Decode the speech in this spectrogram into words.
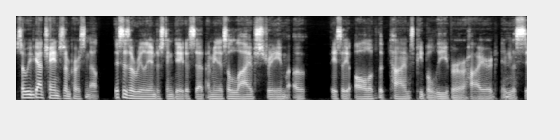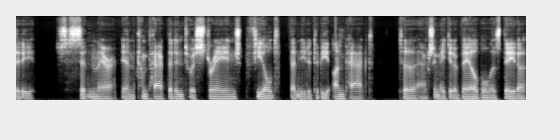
So we've got changes in personnel. This is a really interesting data set. I mean, it's a live stream of basically all of the times people leave or are hired in the city, just sitting there and compacted into a strange field that needed to be unpacked to actually make it available as data.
